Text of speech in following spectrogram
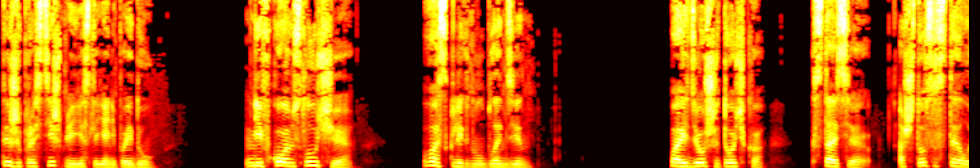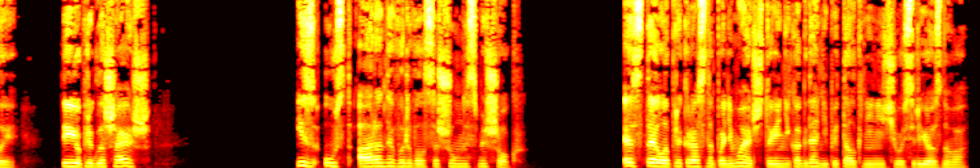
Ты же простишь меня, если я не пойду?» «Ни в коем случае!» — воскликнул блондин. «Пойдешь и точка. Кстати, а что со Стеллой? Ты ее приглашаешь?» Из уст Аарона вырвался шумный смешок. Эстелла прекрасно понимает, что я никогда не питал к ней ничего серьезного.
